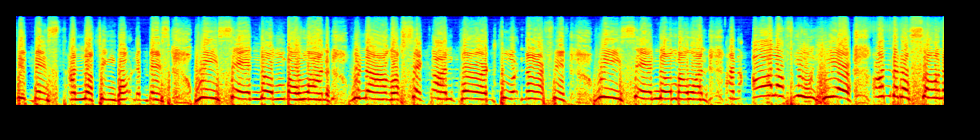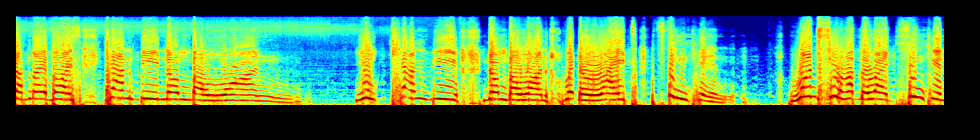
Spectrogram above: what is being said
the best and nothing but the best. We say number one. We now go second, third, fourth, nor fifth. We say number one. And all of you here under the sound of my voice can be number one. You can be number one with the right thinking. Once you have the right thinking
